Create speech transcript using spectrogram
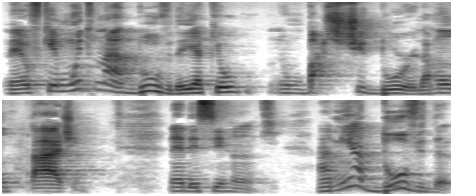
Né, eu fiquei muito na dúvida, e aqui eu, um bastidor da montagem né, desse ranking. A minha dúvida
